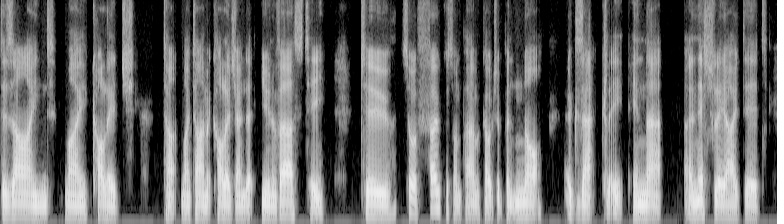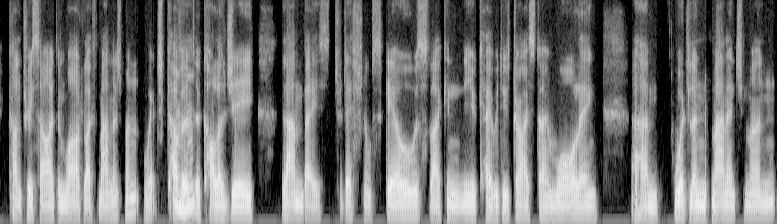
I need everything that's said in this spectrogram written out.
designed my college, t- my time at college and at university to sort of focus on permaculture, but not exactly in that. Initially, I did countryside and wildlife management, which covered mm-hmm. ecology, land based traditional skills. Like in the UK, we do dry stone walling, um, woodland management,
